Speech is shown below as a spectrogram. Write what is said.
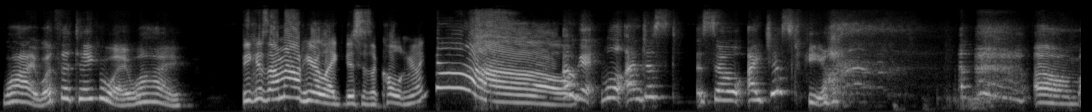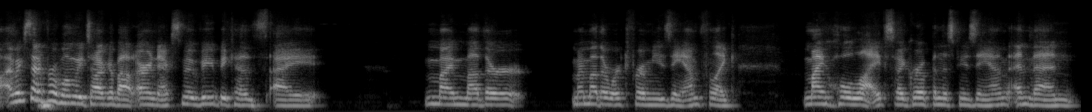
Why? What's the takeaway? Why? Because I'm out here like this is a cult and you're like, no. Okay, well, I'm just so I just feel um I'm excited for when we talk about our next movie because I my mother my mother worked for a museum for like my whole life. So I grew up in this museum and then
